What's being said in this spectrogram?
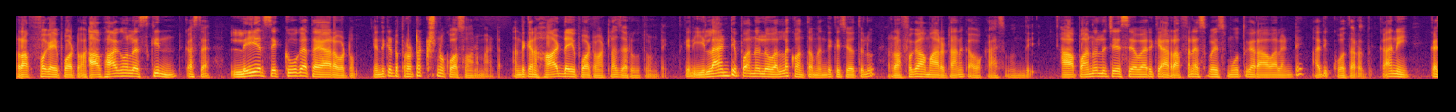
రఫ్గా అయిపోవటం. ఆ భాగంలో స్కిన్ కాస్త లేయర్స్ ఎక్కువగా తయారవటం. ఎందుకంటే ప్రొటెక్షన్ కోసం అనమాట అందుకని హార్డ్ అయిపోవటం అట్లా జరుగుతుంటాయి. కానీ ఇలాంటి పనుల వల్ల కొంతమందికి చేతులు రఫ్గా మారటానికి అవకాశం ఉంది. ఆ పనులు చేసేవారికి ఆ రఫ్నెస్ పోయి స్మూత్గా రావాలంటే అది కుదరదు. కానీ ఇంకా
